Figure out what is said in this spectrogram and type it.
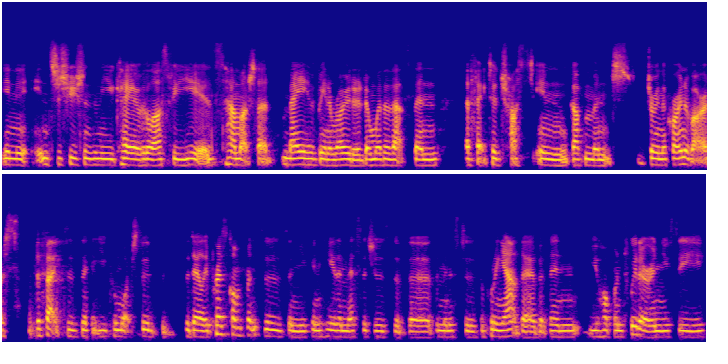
in institutions in the UK over the last few years, how much that may have been eroded and whether that's then affected trust in government during the coronavirus. The fact is that you can watch the, the daily press conferences and you can hear the messages that the, the ministers are putting out there, but then you hop on Twitter and you see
